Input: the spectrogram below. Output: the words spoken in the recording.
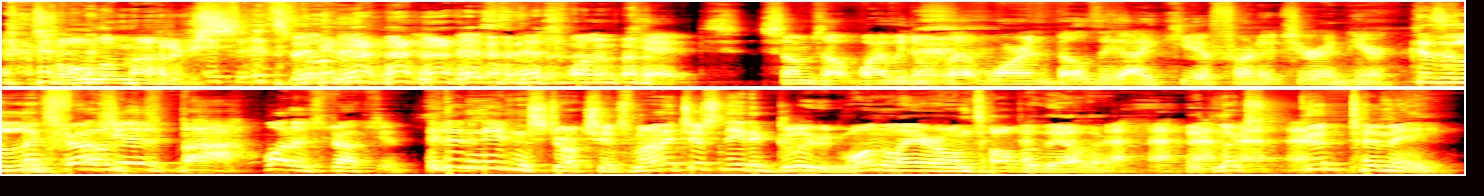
That's all that matters. It's This, fun. this, this one kit sums up why we don't let Warren build the IKEA furniture in here. Because it'll look fun. Instructions? Bah! What instructions? it didn't need instructions, man. It just needed glued, one layer on top of the other. It looks good to me.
